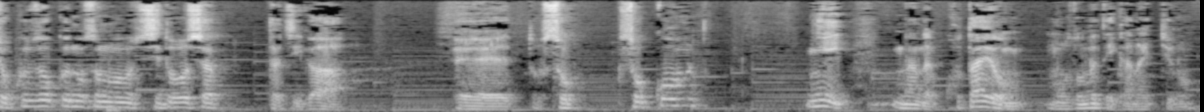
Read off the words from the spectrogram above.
直属のその指導者たちが、えーっと、そ、そこに、なんだ、答えを求めていかないっていうの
